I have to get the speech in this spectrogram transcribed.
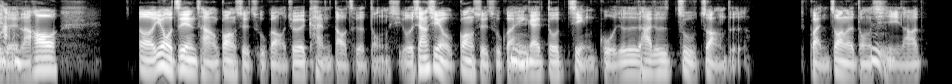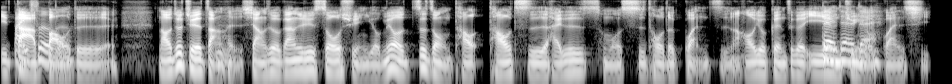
糖。对对对，然后呃，因为我之前常常逛水族馆，我就会看到这个东西。我相信有逛水族馆应嗯该都见过，就是它就是柱状的管状的东西，嗯然后一大包，的对对对。然后就觉得长嗯很像，所以我刚刚就去搜寻有没有这种陶陶瓷还是什么石头的管子，然后又跟这个 EM 菌有对对关系。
